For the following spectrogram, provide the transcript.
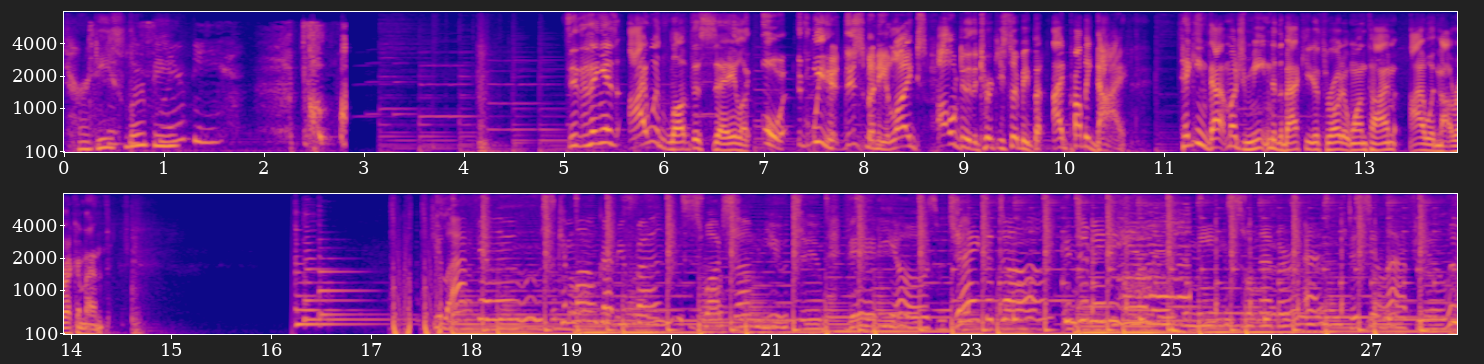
Turkey Slurpee. See, the thing is, I would love to say, like, oh, if we hit this many likes, I'll do the turkey slurpee, but I'd probably die. Taking that much meat into the back of your throat at one time, I would not recommend. You laugh, you lose. Come on, grab your friends. Let's watch some YouTube videos with Jake the dog and Jimmy the human. The memes will never end as you laugh, you lose.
